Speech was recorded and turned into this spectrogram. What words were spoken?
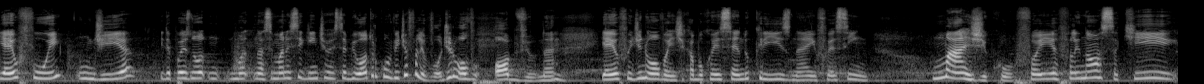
E aí eu fui um dia, e depois no, na semana seguinte eu recebi outro convite. Eu falei, vou de novo, óbvio, né? Hum. E aí eu fui de novo, a gente acabou conhecendo o Cris, né? E foi assim, mágico. Foi, eu falei, nossa, que,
